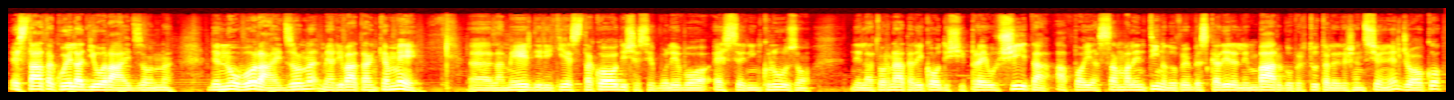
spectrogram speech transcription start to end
è stata quella di Horizon, del nuovo Horizon, mi è arrivata anche a me eh, la mail di richiesta codice se volevo essere incluso nella tornata dei codici pre-uscita, a poi a San Valentino dovrebbe scadere l'embargo per tutte le recensioni nel gioco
